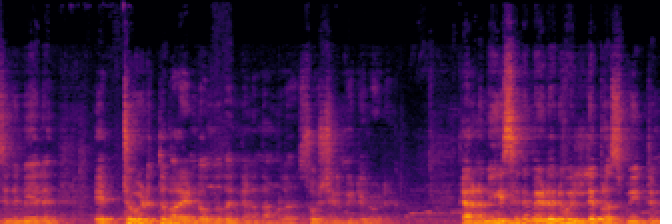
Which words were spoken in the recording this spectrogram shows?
സിനിമയിൽ ഏറ്റവും എടുത്തു പറയേണ്ട ഒന്ന് തന്നെയാണ് നമ്മൾ സോഷ്യൽ മീഡിയയിലൂടെ കാരണം ഈ സിനിമയുടെ ഒരു വലിയ പ്രസ് മീറ്റും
